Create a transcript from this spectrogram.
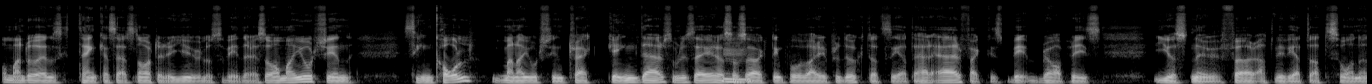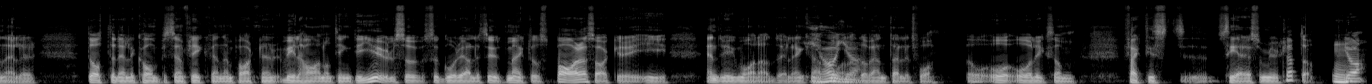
om man då ens tänker så här snart är det jul och så vidare. Så har man gjort sin, sin koll, man har gjort sin tracking där som du säger. Alltså sökning på varje produkt. Att se att det här är faktiskt bra pris just nu. För att vi vet att sonen eller dottern eller kompisen, flickvännen, partnern vill ha någonting till jul så, så går det alldeles utmärkt att spara saker i en dryg månad eller en knapp Ja, ja. månad och vänta eller två. Och, och, och liksom faktiskt se det som julklapp då. ja,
